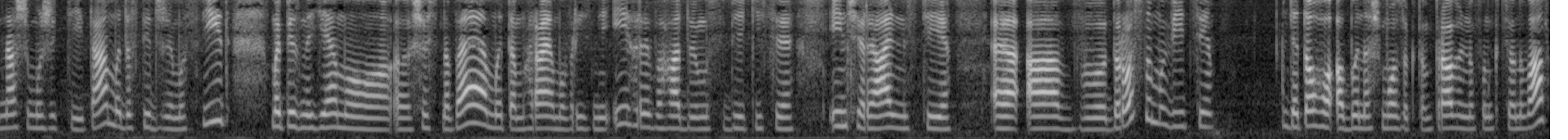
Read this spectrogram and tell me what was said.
в нашому житті. Та? Ми досліджуємо світ, ми пізнаємо е, щось нове, ми там граємо в різні ігри, вигадуємо собі якісь інші реальності. А в дорослому віці. Для того, аби наш мозок там правильно функціонував,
